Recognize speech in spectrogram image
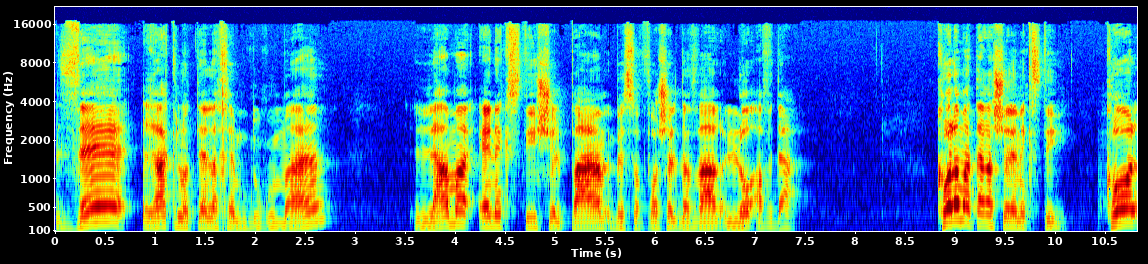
זה רק נותן לכם דוגמה למה NXT של פעם בסופו של דבר לא עבדה. כל המטרה של NXT, כל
